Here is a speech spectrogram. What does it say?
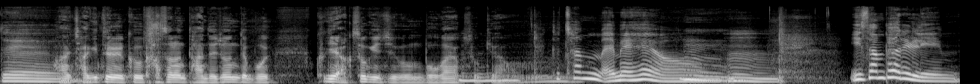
네. 아, 자기들 그 가서는 다 내줬는데 뭐 그게 약속이 지금 뭐가 약속이야. 그참 애매해요. 음. 2381님.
